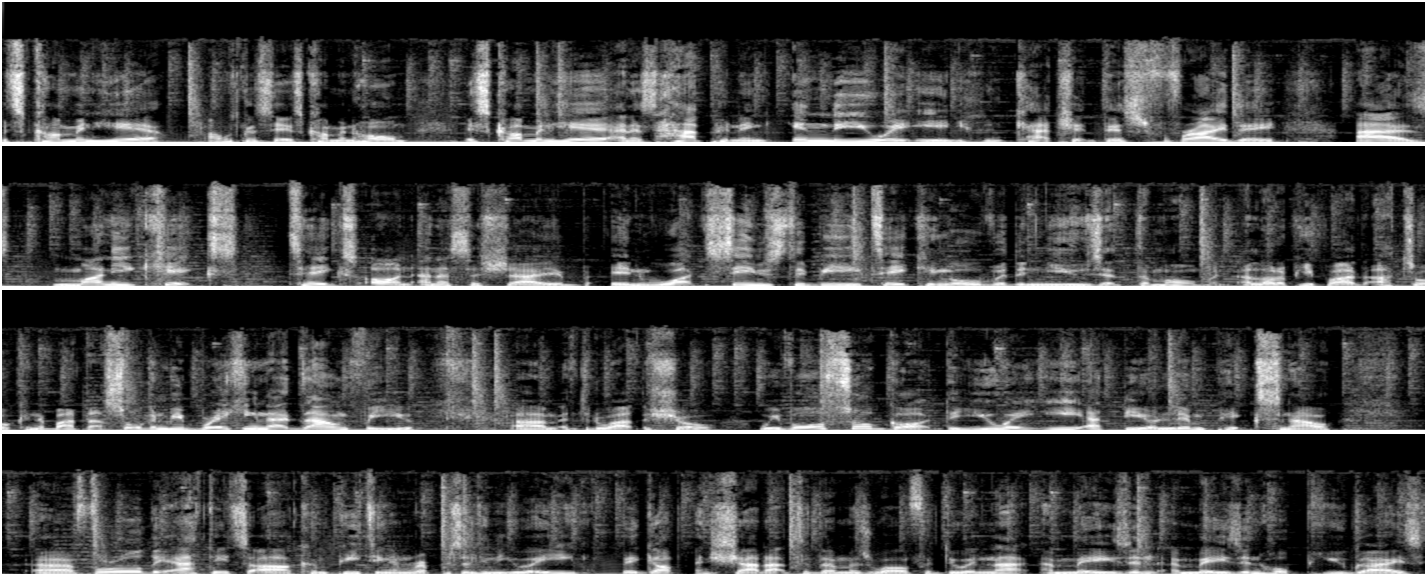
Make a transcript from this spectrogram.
it's coming here. I was going to say it's coming home. It's coming here and it's happening in the UAE, and you can catch it this Friday as Money Kicks takes on Anas Shaib in what seems to be taking over the news at the moment. A lot of people are, are talking about that. So we're going to be breaking that down for you um, throughout the show. We've also got the UAE at the Olympics. Now, uh, for all the athletes that are competing and representing the UAE, big up and shout out to them as well for doing that. Amazing, amazing. Hope you guys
